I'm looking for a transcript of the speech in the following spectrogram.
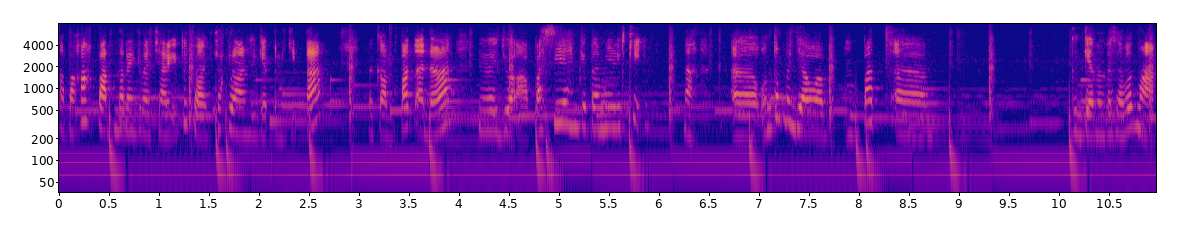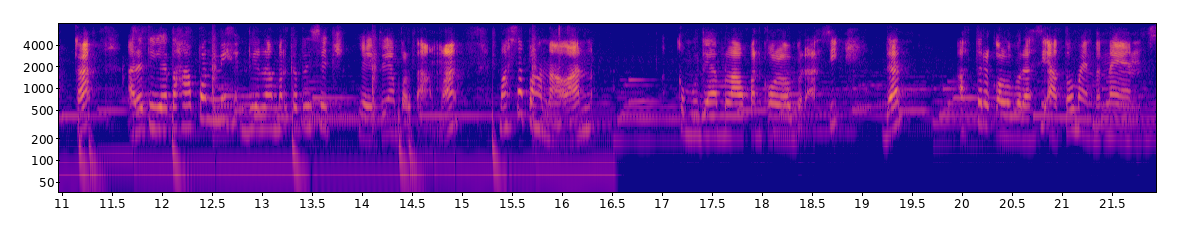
apakah partner yang kita cari itu cocok dengan kegiatan kita? Yang keempat adalah nilai jual apa sih yang kita miliki? Nah, e, untuk menjawab empat e, kegiatan tersebut maka ada tiga tahapan nih di dalam market research yaitu yang pertama masa pengenalan kemudian melakukan kolaborasi dan after kolaborasi atau maintenance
